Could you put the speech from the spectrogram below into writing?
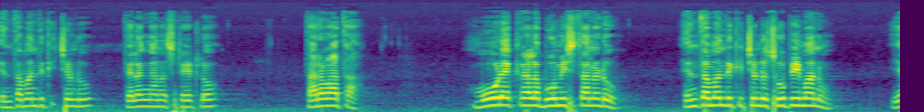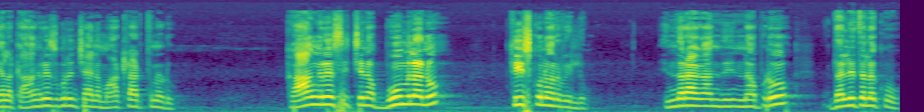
ఎంతమందికి ఇచ్చిండు? తెలంగాణ స్టేట్లో తర్వాత మూడు ఎకరాల భూమి ఇస్తానడు. ఎంతమందికి ఇచ్చిండు చూపిమాను? ఇలా కాంగ్రెస్ గురించి ఆయన మాట్లాడుతున్నాడు. కాంగ్రెస్ ఇచ్చిన భూములను తీసుకున్నారు వీళ్ళు. ఇందిరాగాంధీ ఉన్నప్పుడు దళితులకు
